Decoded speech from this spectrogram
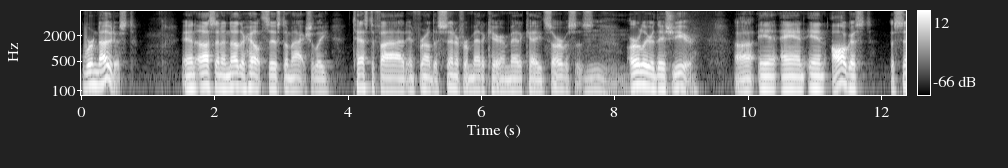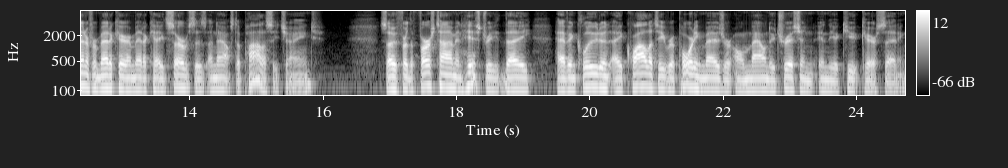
were noticed and us and another health system actually testified in front of the Center for Medicare and Medicaid Services mm. earlier this year. Uh, in, and in August, the Center for Medicare and Medicaid Services announced a policy change. So, for the first time in history, they have included a quality reporting measure on malnutrition in the acute care setting,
